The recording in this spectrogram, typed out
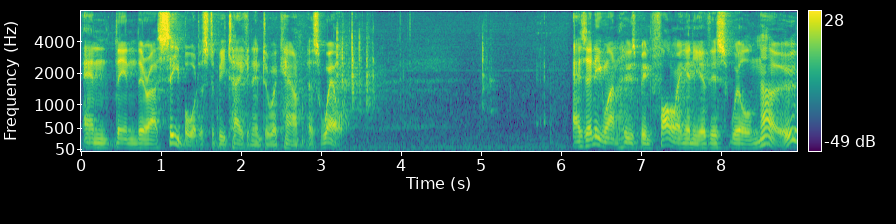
and then there are sea borders to be taken into account as well. As anyone who's been following any of this will know,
